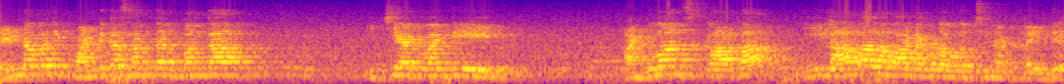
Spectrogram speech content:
రెండవది పండుగ సందర్భంగా ఇచ్చేటువంటి అడ్వాన్స్ కాక ఈ లాభాల వాట కూడా వచ్చినట్లయితే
